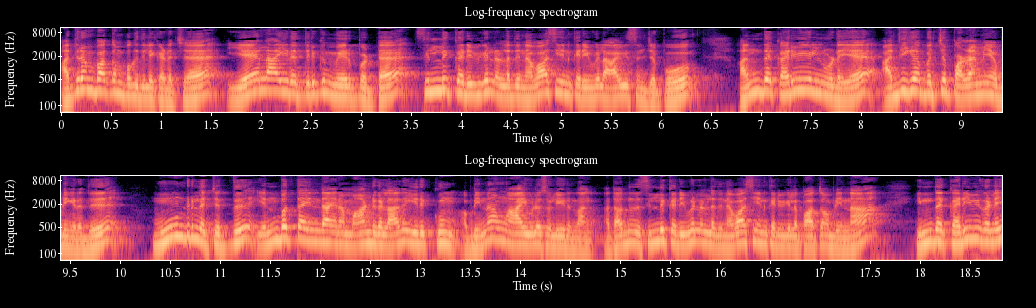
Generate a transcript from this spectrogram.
அதிரம்பாக்கம் பகுதியில் கிடைச்ச ஏழாயிரத்திற்கும் மேற்பட்ட சில்லு கருவிகள் அல்லது நவாசியன் கருவிகள் ஆய்வு செஞ்சப்போ அந்த கருவிகளினுடைய அதிகபட்ச பழமை அப்படிங்கிறது மூன்று லட்சத்து எண்பத்தைந்தாயிரம் ஆண்டுகளாக இருக்கும் அப்படின்னு அவங்க ஆய்வில் சொல்லியிருந்தாங்க. அதாவது இந்த சில்லு கருவிகள் அல்லது நவாசியன் கருவிகளை பார்த்தோம் அப்படின்னா இந்த கருவிகளை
